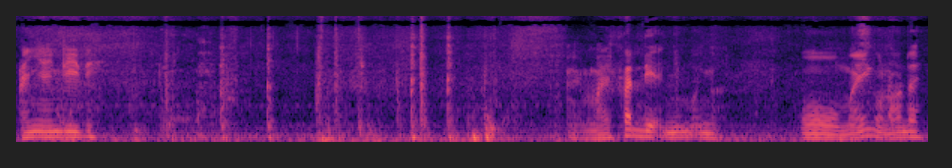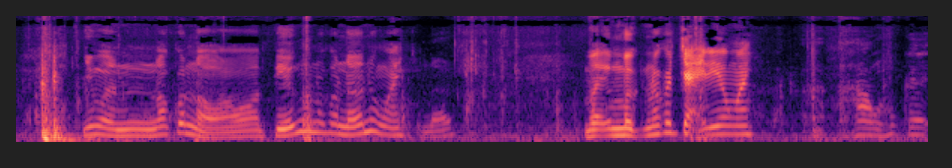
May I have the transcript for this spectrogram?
Anh anh đi đi. Máy phát điện như mọi người. Ồ máy của nó đây. Nhưng mà nó có nổ tiếng nó có lớn không anh? lớn Vậy mực nó có chạy đi không anh? không cái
